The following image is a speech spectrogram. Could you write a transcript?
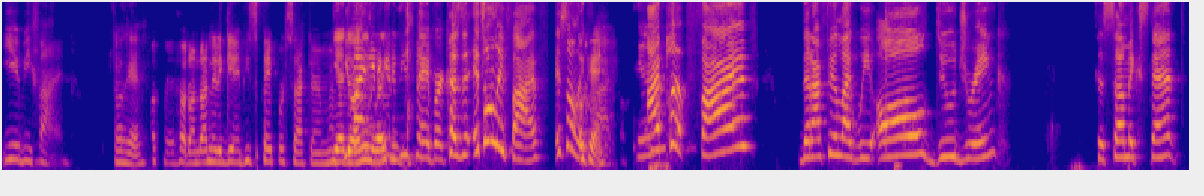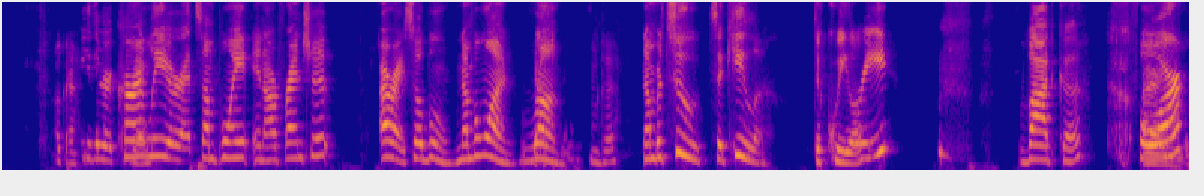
you'd be fine. Okay. Okay, hold on. Do I need to get a piece of paper so I can remember? Yeah, You might need need to to get a piece of paper because it's only five. It's only Okay. five. I put five that I feel like we all do drink to some extent, Okay. either currently or at some point in our friendship. All right, so boom. Number one, rum. Okay. Number two, tequila. Tequila. Three, vodka. Four,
